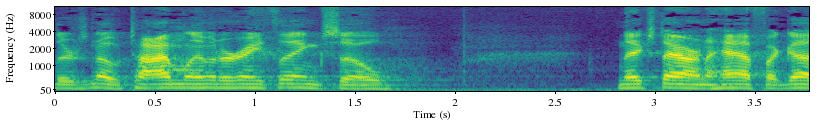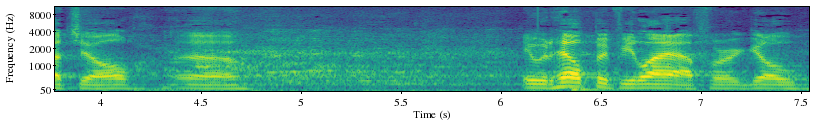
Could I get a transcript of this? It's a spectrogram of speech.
there's no time limit or anything, so next hour and a half I got y'all. Uh, it would help if you laugh, or go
